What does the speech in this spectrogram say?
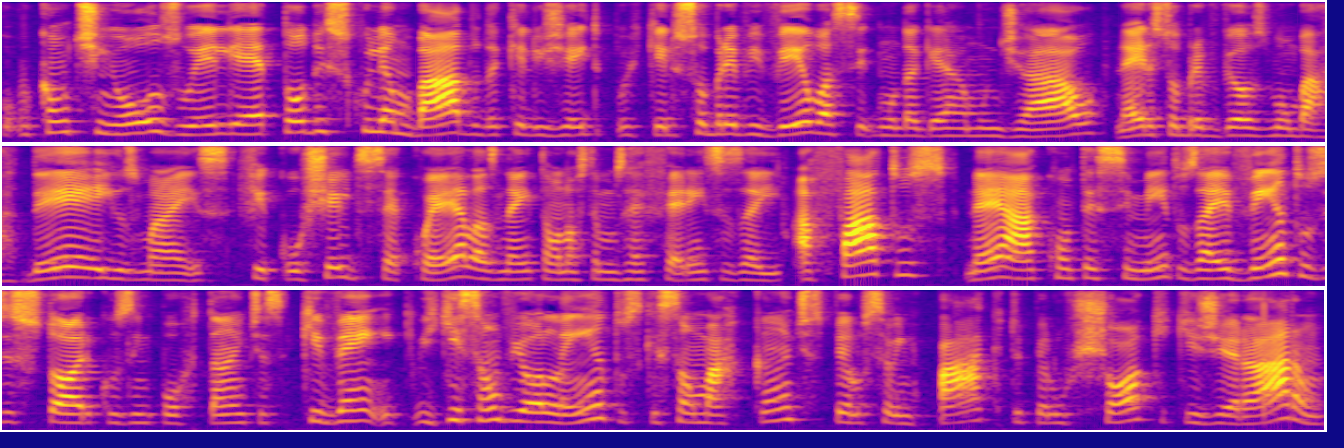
o cão tinhoso, ele é todo esculhambado daquele jeito porque ele sobreviveu à Segunda Guerra Mundial, né? Ele sobreviveu aos bombardeios, mas ficou cheio de sequelas, né? Então nós temos referências aí a fatos, né? A acontecimentos, a eventos históricos importantes que vêm e que são violentos, que são marcantes pelo seu impacto e pelo choque que geraram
